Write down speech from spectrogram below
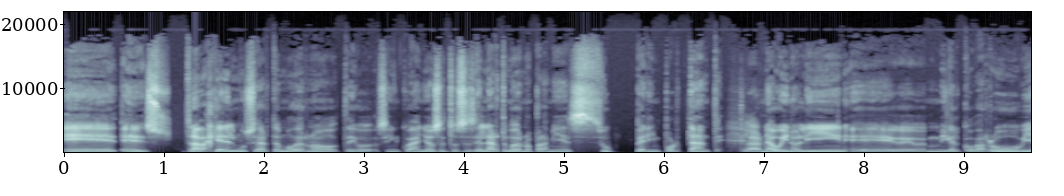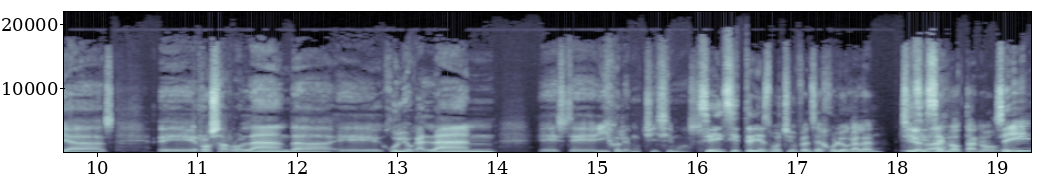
Eh, trabajé en el Museo de Arte Moderno, te digo, cinco años, entonces el arte moderno para mí es súper importante. Claro. Nauín Olín, eh, Miguel Covarrubias, eh, Rosa Rolanda, eh, Julio Galán, este, híjole, muchísimos. Sí, sí tienes mucha influencia de Julio Galán. Sí, y sí se nota, ¿no? Sí,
